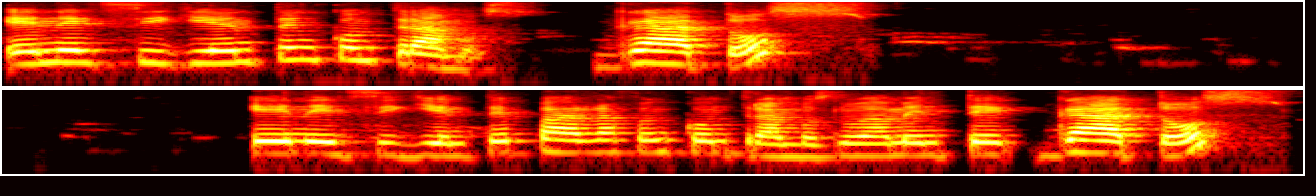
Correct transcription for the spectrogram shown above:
En el siguiente encontramos gatos. En el siguiente párrafo encontramos nuevamente gatos.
